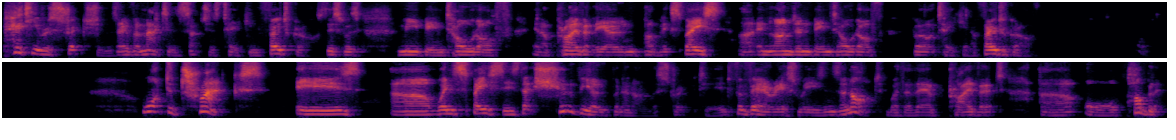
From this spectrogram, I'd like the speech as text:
petty restrictions over matters such as taking photographs. This was me being told off in a privately owned public space uh, in London, being told off for taking a photograph. What detracts is uh, when spaces that should be open and unrestricted for various reasons are not, whether they're private uh, or public.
